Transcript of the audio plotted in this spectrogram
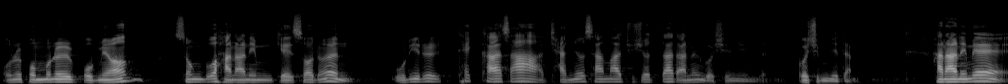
오늘 본문을 보면 성부 하나님께서는 우리를 택하사 자녀 삼아 주셨다라는 것입니다. 하나님의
